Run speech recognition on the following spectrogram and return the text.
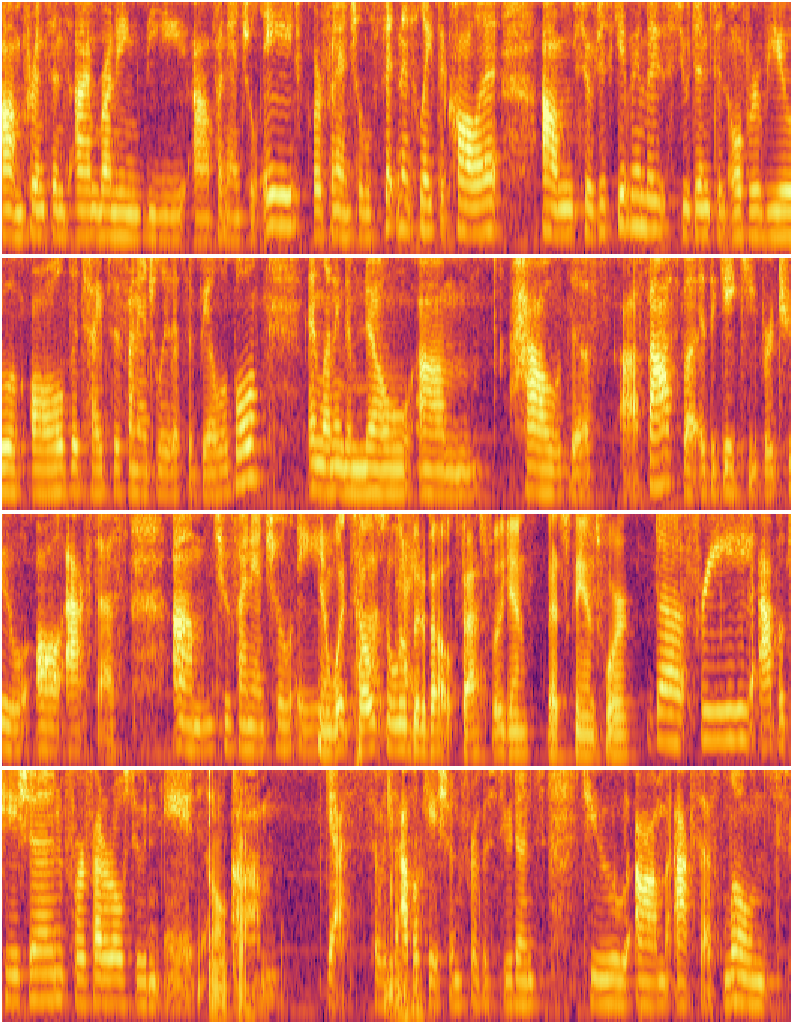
Um, for instance, I'm running the uh, financial aid or financial fitness, we like to call it. So just giving the students an overview of all the types of financial aid that's available and letting them know how the uh, FAFSA is a gatekeeper to all access um, to financial aid. And what, tell us a um, little bit about FAFSA again. That stands for? the free application for federal student aid. Okay. Um, yes, so it's the application for the students to um, access loans,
